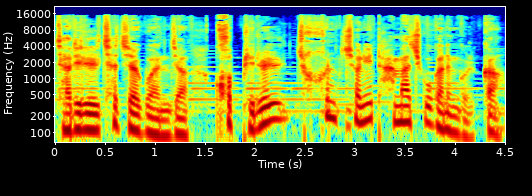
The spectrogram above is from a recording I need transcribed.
자리를 차지하고 앉아 커피를 천천히 다 마시고 가는 걸까?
